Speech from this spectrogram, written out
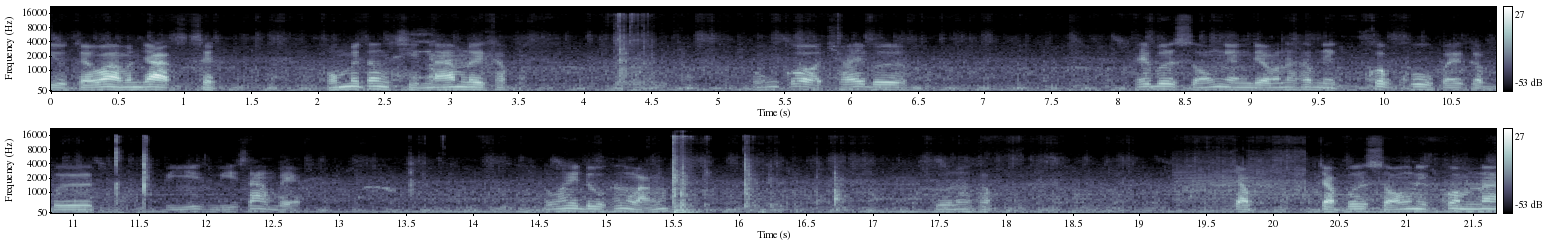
อยู่ แต่ว่ามันยากเสร็จ ผมไม่ต้องฉีดน้ำเลยครับ ผมก็ใช้เบอร์ใช้เบอร์สองอย่างเดียวนะครับเนี่ยควบคู่ไปกับเบอร์หวีหวีสร้างแบบผมให้ดูข้างหลัง ดูนะครับ จับจับเบอร์สองนี่คว่ำหน้า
